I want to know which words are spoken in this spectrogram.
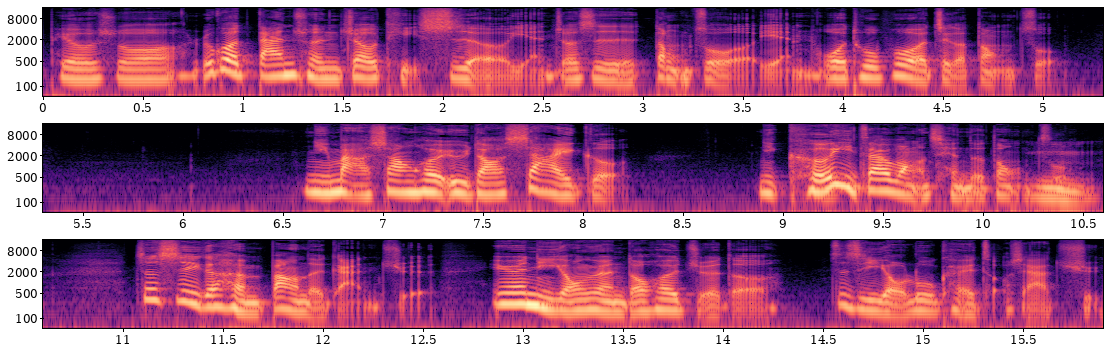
比如说，如果单纯就体式而言，就是动作而言，我突破了这个动作，你马上会遇到下一个你可以再往前的动作，嗯，这是一个很棒的感觉，因为你永远都会觉得自己有路可以走下去，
